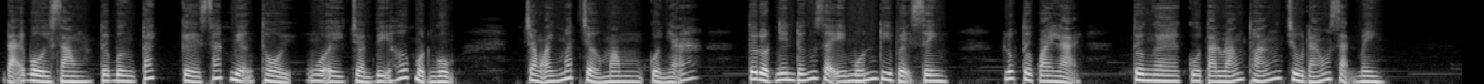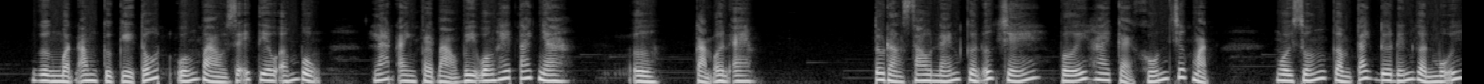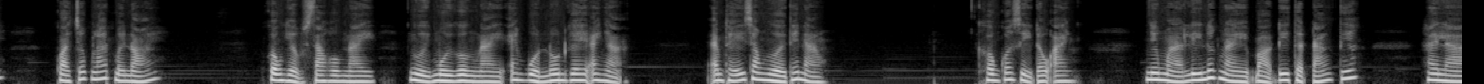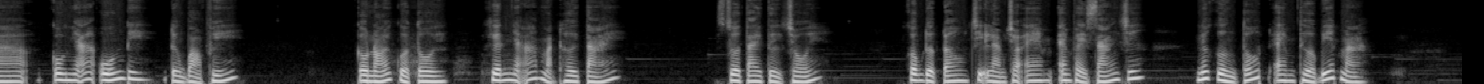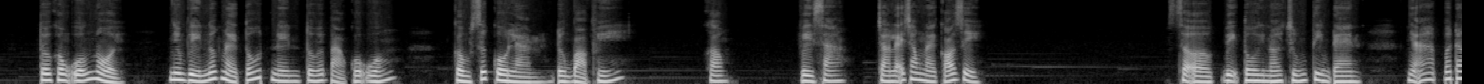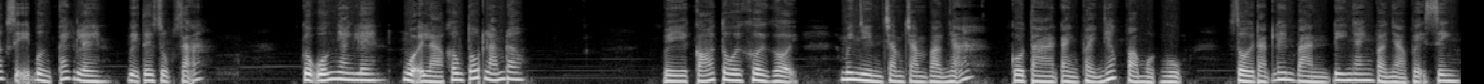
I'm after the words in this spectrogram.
Đãi bồi xong tôi bưng tách kề sát miệng thổi nguội chuẩn bị hớp một ngụm. Trong ánh mắt chở mong của Nhã, tôi đột nhiên đứng dậy muốn đi vệ sinh. Lúc tôi quay lại, tôi nghe cô ta loáng thoáng chu đáo dặn mình. Gừng mật ong cực kỳ tốt, uống vào dễ tiêu ấm bụng. Lát anh phải bảo Vi uống hết tách nha. Ừ, cảm ơn em. Tôi đằng sau nén cơn ức chế với hai kẻ khốn trước mặt. Ngồi xuống cầm tách đưa đến gần mũi. Qua chốc lát mới nói. Không hiểu sao hôm nay ngửi mùi gừng này em buồn nôn ghê anh ạ. Em thấy trong người thế nào? Không có gì đâu anh. Nhưng mà ly nước này bỏ đi thật đáng tiếc. Hay là cô Nhã uống đi, đừng bỏ phí. Câu nói của tôi khiến Nhã mặt hơi tái. Xua tay từ chối. Không được đâu, chị làm cho em, em phải sáng chứ. Nước gừng tốt em thừa biết mà. Tôi không uống nổi, nhưng vì nước này tốt nên tôi mới bảo cô uống. Công sức cô làm, đừng bỏ phí. Không. Vì sao? Chẳng lẽ trong này có gì? Sợ bị tôi nói trúng tim đen, Nhã bất đắc dĩ bừng tách lên, bị tôi dục dã. Cô uống nhanh lên, nguội là không tốt lắm đâu. Vì có tôi khơi gợi, Minh nhìn chằm chằm vào Nhã, cô ta đành phải nhấp vào một ngụm, rồi đặt lên bàn đi nhanh vào nhà vệ sinh.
